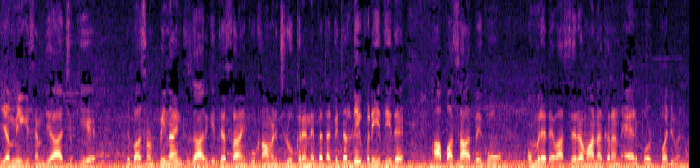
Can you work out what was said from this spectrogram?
ਯਮੀ ਕਿਸਮ ਦੀ ਆ ਚੁੱਕੀ ਹੈ ਤੇ ਬਸ ਹੁਣ ਬਿਨਾ ਇੰਤਜ਼ਾਰ ਕੀਤੇ ਸਾਂ ਇਹਨੂੰ ਖਾਵਣ ਸ਼ੁਰੂ ਕਰਨੇ ਪਏ ਤਾਂ ਕਿ ਜਲਦੀ ਫਰੀ ਥੀ ਤੇ ਆਪਾਂ ਸਾਥ ਬੇਕੂ ਉਮਰੇ ਦੇ ਵਾਸਤੇ ਰਵਾਨਾ ਕਰਨ 에ਅਰਪੋਰਟ ਪਹੁੰਚ ਵਨੂ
